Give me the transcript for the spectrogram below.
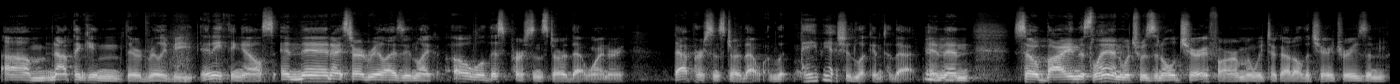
Um, not thinking there'd really be anything else. And then I started realizing, like, oh, well, this person started that winery. That person started that one. Maybe I should look into that. And then, so buying this land, which was an old cherry farm, and we took out all the cherry trees and,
